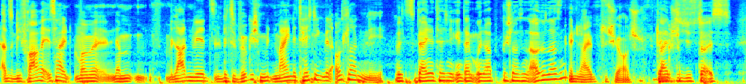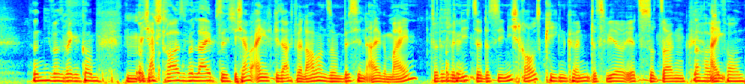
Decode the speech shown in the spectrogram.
also die Frage ist halt, wollen wir, laden wir jetzt, willst du wirklich mit meine Technik mit ausladen? Nee. Willst du deine Technik in deinem unabgeschlossenen Auto lassen? In Leipzig, ja. Leipzig ist, da ist noch nie was weggekommen. schon. Auf Ich habe Straßen von Leipzig. ich hab eigentlich gedacht, wir labern so ein bisschen allgemein, sodass wir Okay. nicht, so dass sie nicht rauskriegen können, dass wir jetzt sozusagen Eig- fahren.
